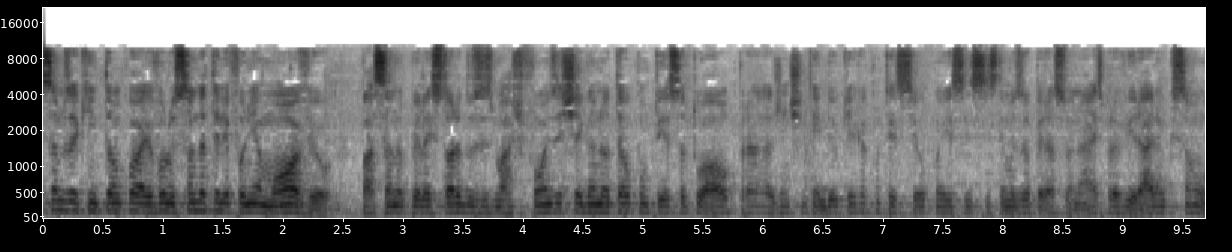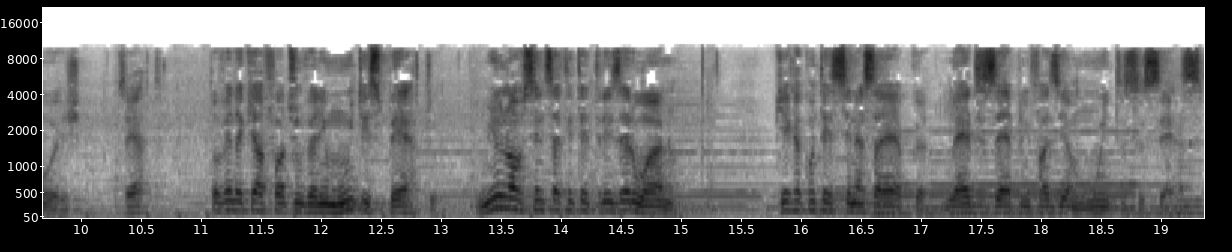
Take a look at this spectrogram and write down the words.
Começamos aqui então com a evolução da telefonia móvel, passando pela história dos smartphones e chegando até o contexto atual para a gente entender o que, que aconteceu com esses sistemas operacionais para virarem o que são hoje, certo? Estou vendo aqui a foto de um velhinho muito esperto. 1973 era o ano. O que, que acontecia nessa época? Led Zeppelin fazia muito sucesso.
